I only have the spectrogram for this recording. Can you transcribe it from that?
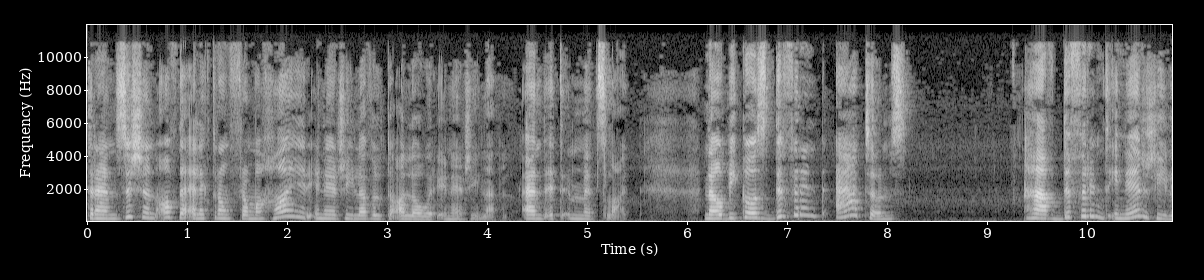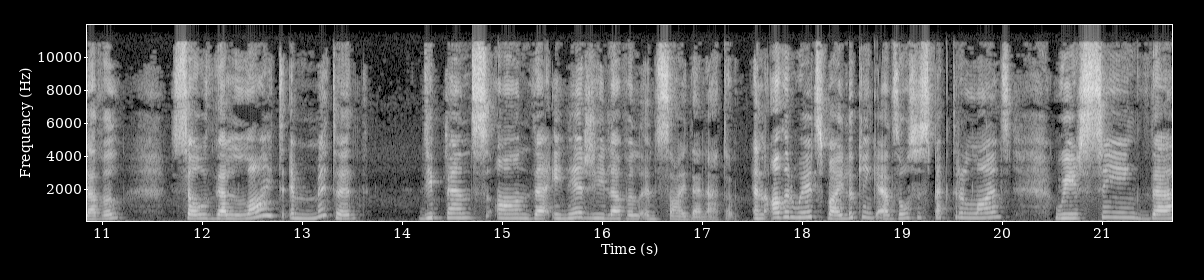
transition of the electron from a higher energy level to a lower energy level, and it emits light. Now, because different atoms have different energy level, so the light emitted depends on the energy level inside an atom. In other words, by looking at those spectral lines, we're seeing the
